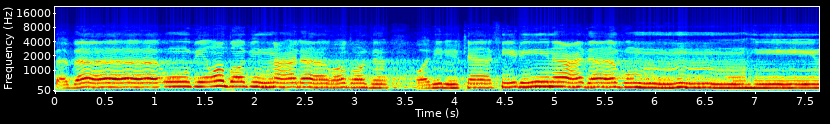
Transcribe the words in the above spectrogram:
فباءوا بغضب على غضب وللكافرين عذاب مهين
